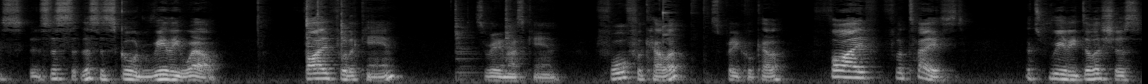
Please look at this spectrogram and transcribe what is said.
it's, this is scored really well. Five for the can. It's a really nice can. Four for colour. It's a pretty cool colour. Five for taste. It's really delicious.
